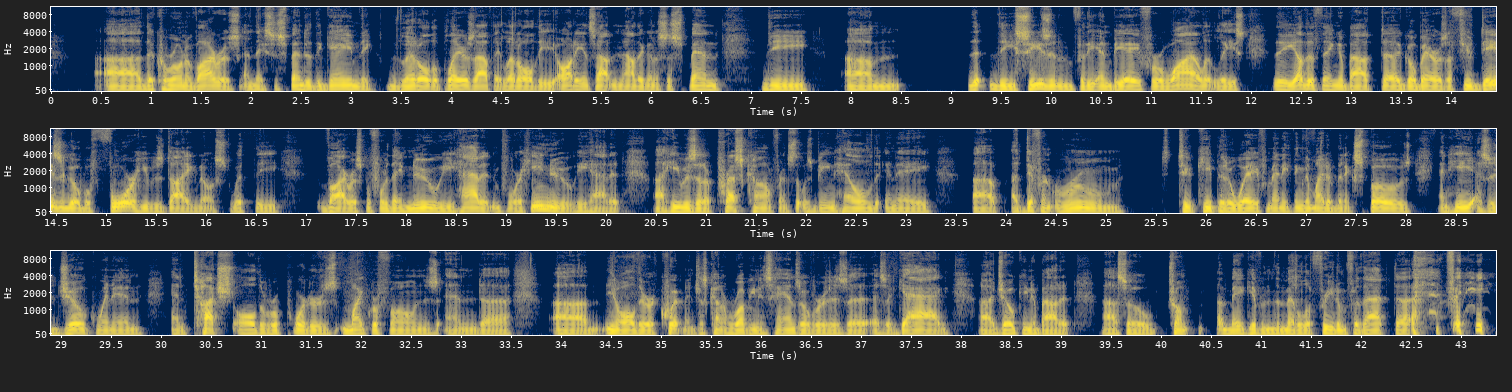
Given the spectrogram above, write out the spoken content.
uh, the coronavirus and they suspended the game. They let all the players out, they let all the audience out, and now they're going to suspend the, um, the, the season for the NBA for a while at least. The other thing about uh, Gobert is a few days ago, before he was diagnosed with the virus, before they knew he had it, and before he knew he had it, uh, he was at a press conference that was being held in a uh, a different room to keep it away from anything that might have been exposed. And he, as a joke, went in and touched all the reporters' microphones and uh, um, you know, all their equipment, just kind of rubbing his hands over it as a as a gag, uh, joking about it. Uh, so Trump may give him the Medal of Freedom for that uh, if, he,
